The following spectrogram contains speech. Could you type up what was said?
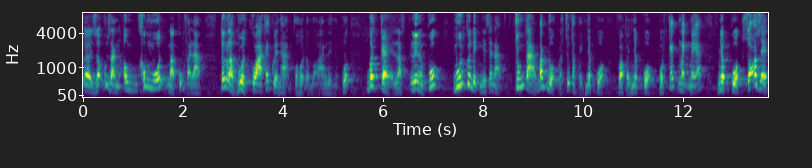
ờ, dẫu rằng ông không muốn mà cũng phải làm tức là vượt qua cái quyền hạn của Hội đồng Bảo an Liên Hợp Quốc bất kể là Liên Hợp Quốc muốn quyết định như thế nào chúng ta bắt buộc là chúng ta phải nhập cuộc và phải nhập cuộc một cách mạnh mẽ nhập cuộc rõ rệt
